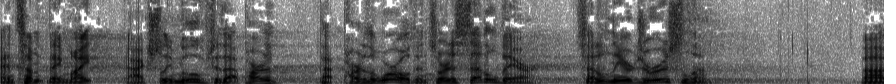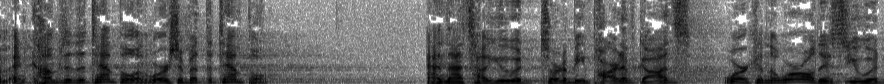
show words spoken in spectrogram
And some, they might actually move to that part, of, that part of the world and sort of settle there, settle near Jerusalem, um, and come to the temple and worship at the temple. And that's how you would sort of be part of God's work in the world, is you would,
